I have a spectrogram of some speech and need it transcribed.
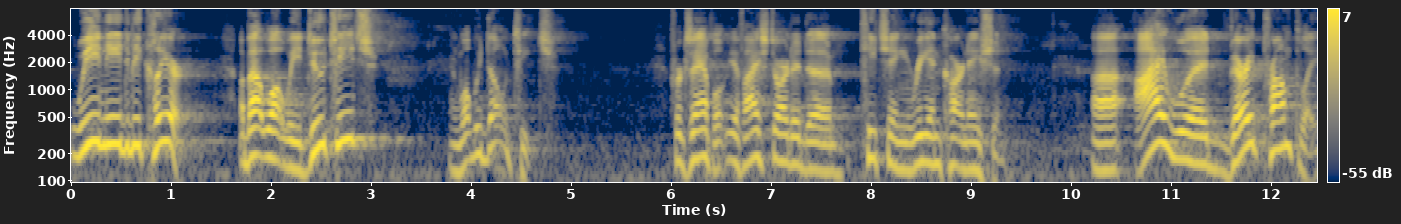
We need to be clear about what we do teach and what we don't teach. For example, if I started uh, teaching reincarnation, uh, I would very promptly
